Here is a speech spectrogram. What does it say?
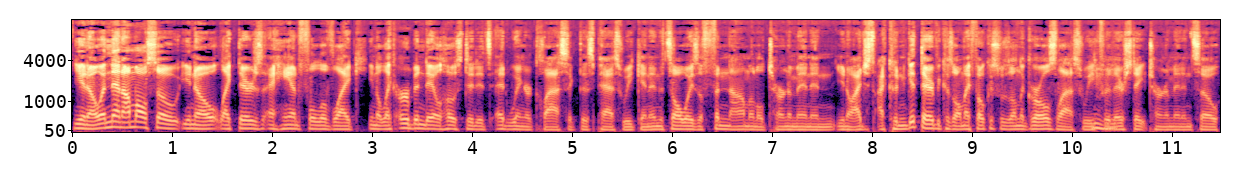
you know, and then I'm also, you know, like there's a handful of like, you know, like Urbandale hosted its Ed Winger Classic this past weekend, and it's always a phenomenal tournament. And you know, I just I couldn't get there because all my focus was on the girls last week for their state tournament, and so,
